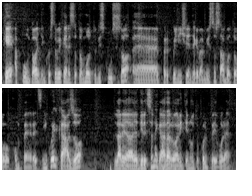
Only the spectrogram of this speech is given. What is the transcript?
che appunto oggi in questo weekend è stato molto discusso eh, per quell'incidente che abbiamo visto sabato con Perez. In quel caso la, la direzione gara lo ha ritenuto colpevole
